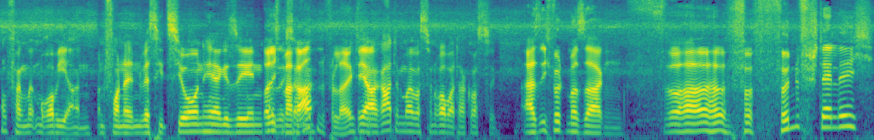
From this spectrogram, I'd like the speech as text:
und fange mit dem Robby an. Und von der Investition her gesehen. Soll ich also mal sag raten vielleicht? Ja, rate mal, was so ein Roboter kostet. Also ich würde mal sagen, fünfstellig,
